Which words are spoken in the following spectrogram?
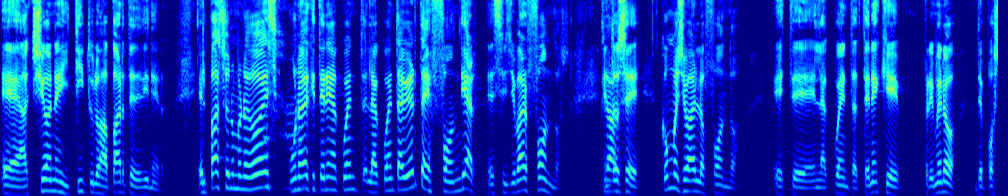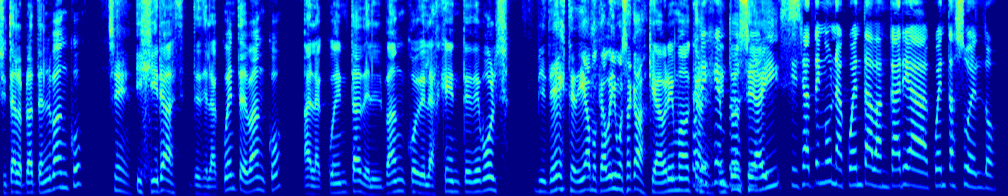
eh, acciones y títulos aparte de dinero. El paso número dos es, una vez que tenés la cuenta, la cuenta abierta, es fondear, es decir, llevar fondos. Entonces, ¿cómo llevar los fondos este, en la cuenta? Tenés que primero depositar la plata en el banco y girás desde la cuenta de banco a la cuenta del banco del agente de bolsa. De este, digamos, que abrimos acá. Que abrimos acá. Por ejemplo, Entonces, si, ahí... si ya tengo una cuenta bancaria, cuenta sueldo,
